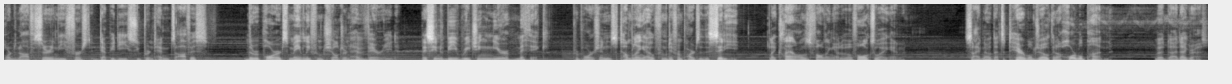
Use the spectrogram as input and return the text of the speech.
warned an officer in the 1st Deputy Superintendent's office. The reports, mainly from children, have varied. They seem to be reaching near mythic proportions, tumbling out from different parts of the city, like clowns falling out of a Volkswagen. Side note, that's a terrible joke and a horrible pun, but I digress.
